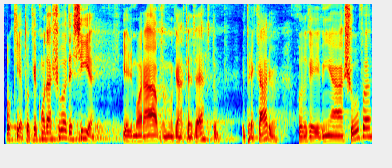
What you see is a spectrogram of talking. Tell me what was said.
Por quê? Porque quando a chuva descia e ele morava num lugar deserto e precário, quando vinha a chuva,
